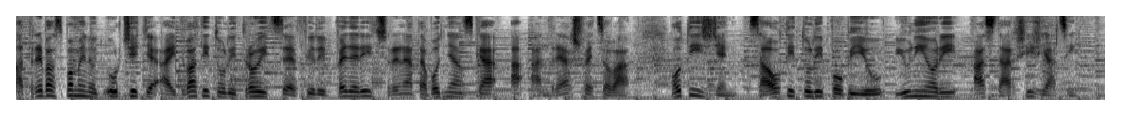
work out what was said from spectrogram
A treba spomenúť určite aj dva tituly trojice Filip Federič, Renata Vodňanská a Andrea Švecová. O týždeň sa o tituly pobijú juniori a starší žiaci.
